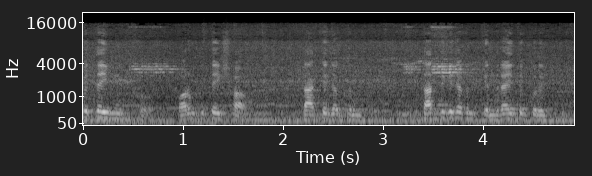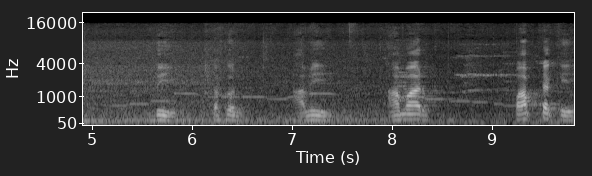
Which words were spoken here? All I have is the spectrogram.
পিতাই মুখ্য পিতাই সব। তাকে যখন, তার দিকে যখন কেন্দ্রায়িত করে দিই, তখন আমি আমার পাপটাকে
